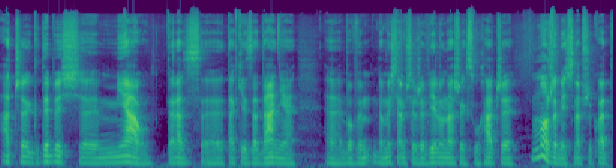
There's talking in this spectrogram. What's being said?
A czy gdybyś e, miał teraz e, takie zadanie, e, bo domyślam się, że wielu naszych słuchaczy może mieć na przykład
